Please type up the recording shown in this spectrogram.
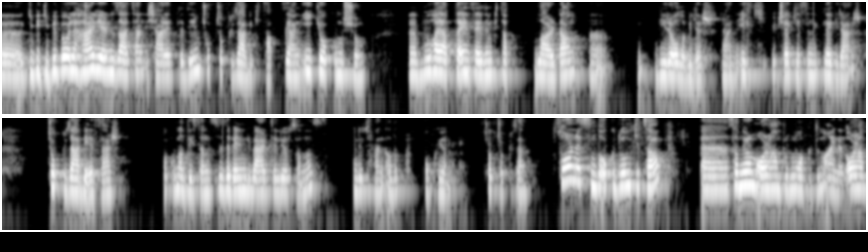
e, gibi gibi böyle her yerini zaten işaretlediğim çok çok güzel bir kitaptı. Yani iyi ki okumuşum. E, bu hayatta en sevdiğim kitaplardan e, biri olabilir. Yani ilk üçe kesinlikle girer. Çok güzel bir eser. Okumadıysanız, siz de benim gibi erteliyorsanız lütfen alıp okuyun. Çok çok güzel. Sonrasında okuduğum kitap e, sanıyorum Orhan Pamuk'u okudum. Aynen Orhan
